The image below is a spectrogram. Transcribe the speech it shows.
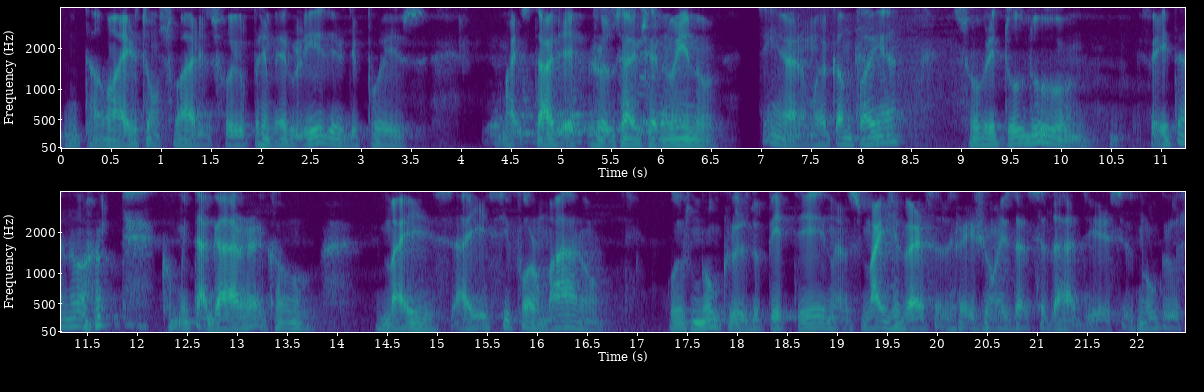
então, Ayrton Soares foi o primeiro líder, depois, mais tarde, José Genuíno Sim, era uma campanha, sobretudo, feita no, com muita garra, com, mas aí se formaram os núcleos do PT nas mais diversas regiões da cidade. E esses núcleos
